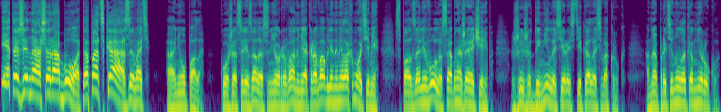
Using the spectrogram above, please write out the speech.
Это же наша работа — подсказывать!» Аня упала. Кожа слезала с нее рваными окровавленными лохмотьями. Сползали волосы, обнажая череп. Жижа дымилась и растекалась вокруг. Она протянула ко мне руку.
